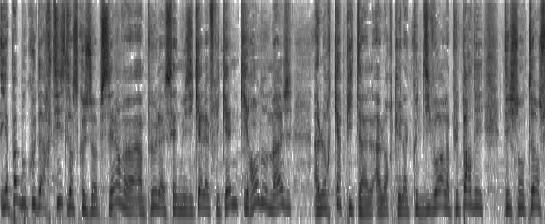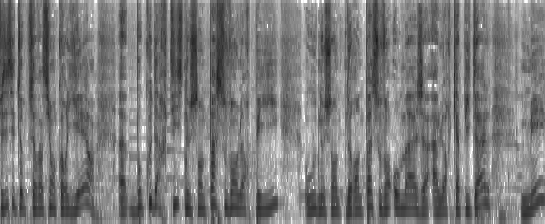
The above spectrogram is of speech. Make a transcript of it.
il n'y a pas beaucoup d'artistes, lorsque j'observe un peu la scène musicale africaine, qui rendent hommage à leur capitale, alors que la Côte d'Ivoire, la plupart des, chanteurs, je faisais cette observation encore hier, euh, beaucoup d'artistes ne chantent pas souvent leur pays ou ne, chantent, rendent pas souvent hommage à, à leur capitale, mais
